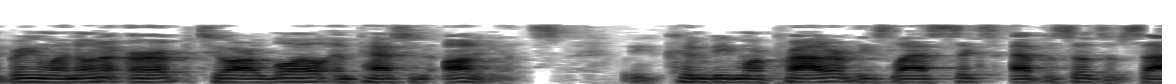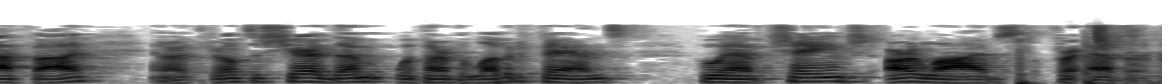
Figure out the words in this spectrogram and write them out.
in bringing Wynonna Earp to our loyal and passionate audience. We couldn't be more prouder of these last six episodes of Syfy and are thrilled to share them with our beloved fans who have changed our lives forever.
